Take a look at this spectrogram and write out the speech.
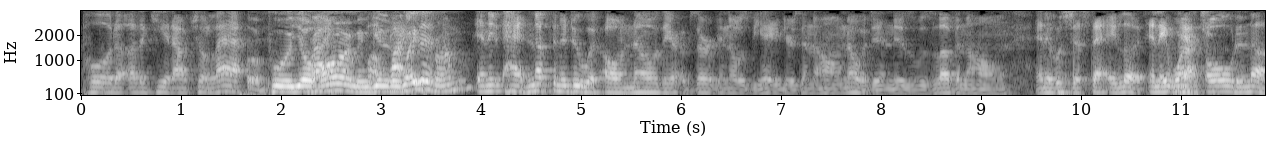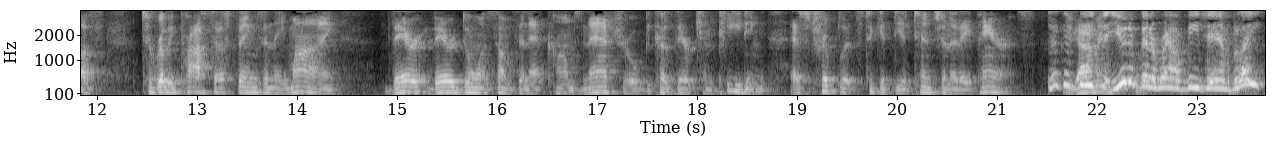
pull the other kid out your lap or pull your right. arm and but get it away this. from them. And it had nothing to do with oh no, they're observing those behaviors in the home. No, it didn't. It was loving the home, and it was just that. Hey, look, and they weren't Natural. old enough to really process things in their mind they're they're doing something that comes natural because they're competing as triplets to get the attention of their parents. Look at you BJ. You'd have been around BJ and Blake,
